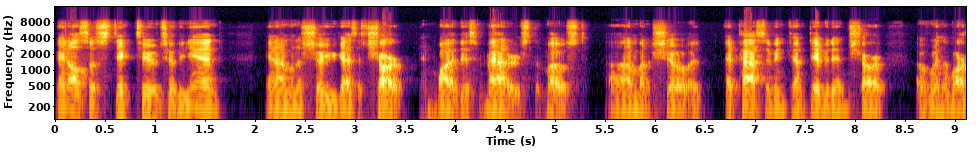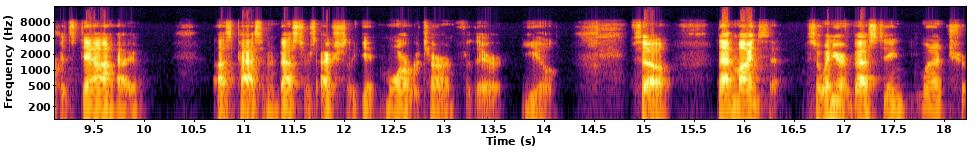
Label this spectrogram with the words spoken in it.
And also stick to to the end, and I'm going to show you guys a chart and why this matters the most. Uh, I'm going to show a, a passive income dividend chart of when the market's down, how us passive investors actually get more return for their yield. So that mindset. So when you're investing, you want to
